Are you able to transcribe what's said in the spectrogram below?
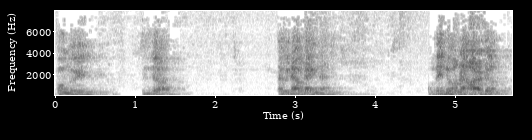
con người sinh ra từ đâu đến đây không thể nói rõ là được.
